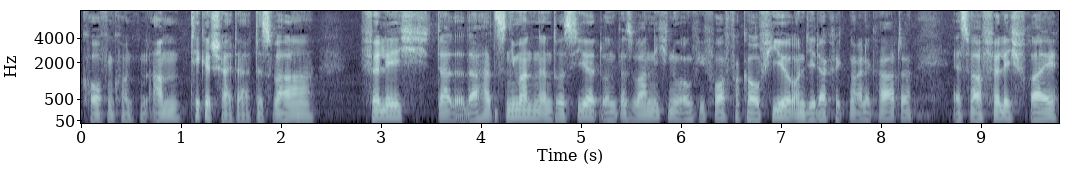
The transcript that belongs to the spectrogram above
kaufen konnten am Ticketschalter. Das war völlig, da, da, hat es niemanden interessiert und es war nicht nur irgendwie Vorverkauf hier und jeder kriegt nur eine Karte. Es war völlig frei.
